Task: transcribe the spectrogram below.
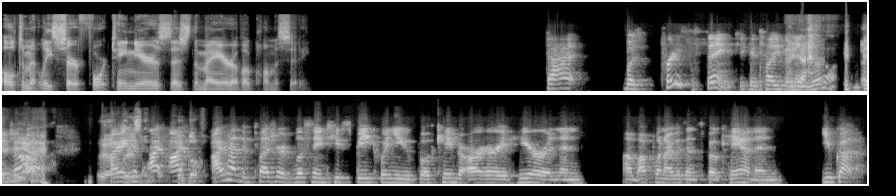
ultimately served 14 years as the mayor of Oklahoma City that was pretty succinct. You can tell you've been yeah. enjoying it. Good job. yeah. I, mean, I, I, I've had the pleasure of listening to you speak when you both came to our area here and then um, up when I was in Spokane. And you've got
